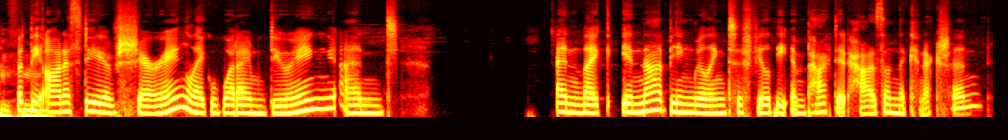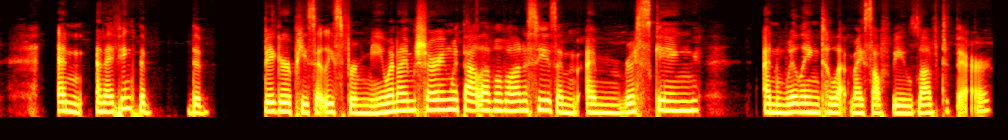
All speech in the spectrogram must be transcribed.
Mm-hmm. But the mm-hmm. honesty of sharing, like, what I'm doing and, and like in that being willing to feel the impact it has on the connection. And, and I think the, the bigger piece, at least for me, when I'm sharing with that level of honesty, is I'm, I'm risking and willing to let myself be loved there.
